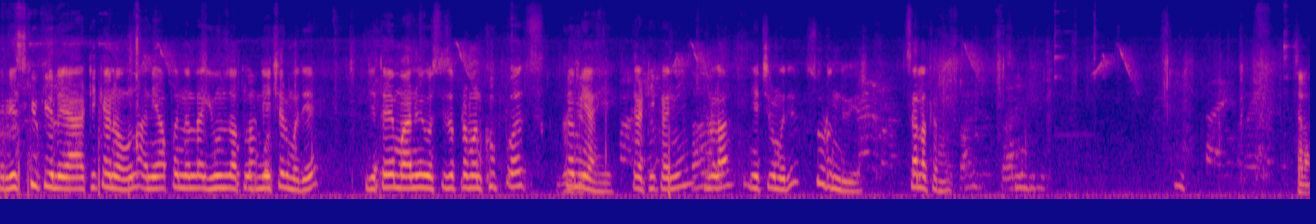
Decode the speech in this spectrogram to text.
रेस्क्यू केले या ठिकाणाहून आणि आपण त्यांना घेऊन जातो नेचरमध्ये जिथे मानवी वस्तीचं प्रमाण खूपच कमी आहे. त्या ठिकाणी ह्याला नेचरमध्ये सोडून देऊया. चला तर मग. चला.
